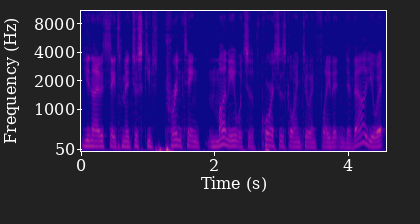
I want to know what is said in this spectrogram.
United States Mint just keeps printing money, which of course is going to inflate it and devalue it.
